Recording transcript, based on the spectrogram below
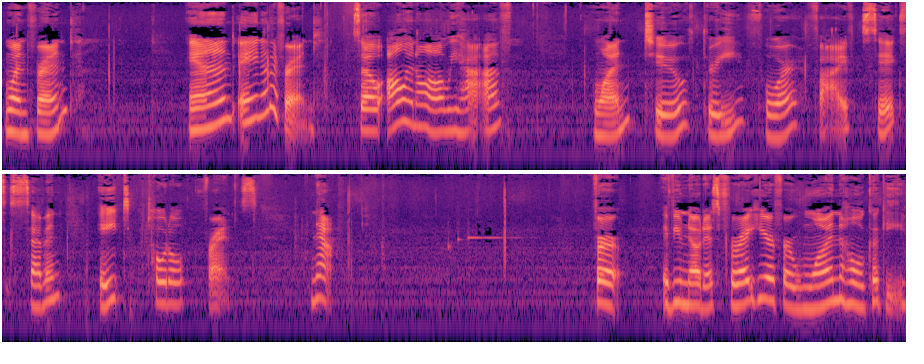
one friend, and another friend. So all in all, we have one, two, three, four, five, six, seven, eight total friends. Now, for if you notice, for right here, for one whole cookie,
